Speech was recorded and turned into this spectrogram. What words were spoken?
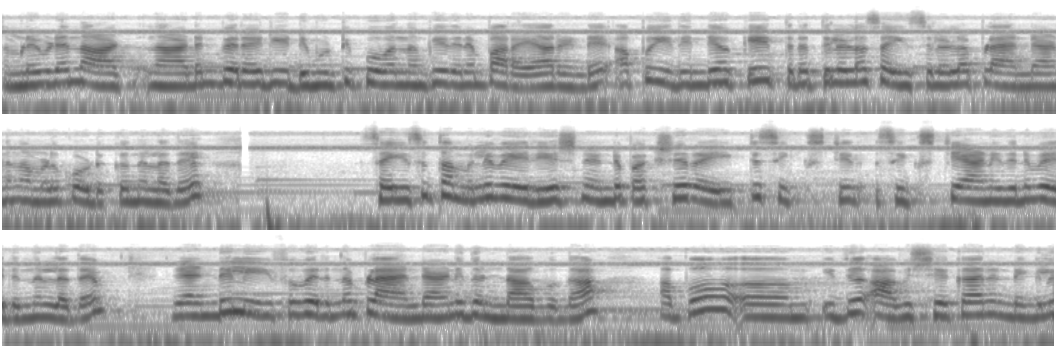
നമ്മളിവിടെ നാടൻ വെറൈറ്റി ഇടിമുട്ടി പൂവെന്നൊക്കെ ഇതിനെ പറയാറുണ്ട്. അപ്പോൾ ഇതിന്റെയൊക്കെ ഇത്തരത്തിലുള്ള സൈസിലുള്ള പ്ലാന്റ് ആണ് നമ്മൾ കൊടുക്കുന്നുള്ളത്. സൈസ് തമ്മിൽ വേരിയേഷൻ ഉണ്ട്. പക്ഷേ റേറ്റ് സിക്സ്റ്റി സിക്സ്റ്റി ആണ് ഇതിന് വരുന്നുള്ളത്. രണ്ട് ലീഫ് വരുന്ന പ്ലാന്റ് ആണ് ഇതുണ്ടാവുക. അപ്പോൾ ഇത് ആവശ്യക്കാരുണ്ടെങ്കിൽ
